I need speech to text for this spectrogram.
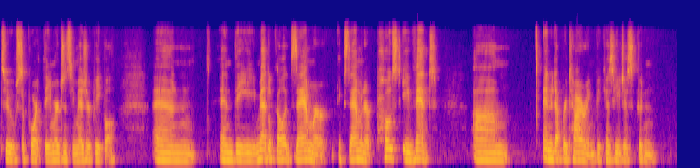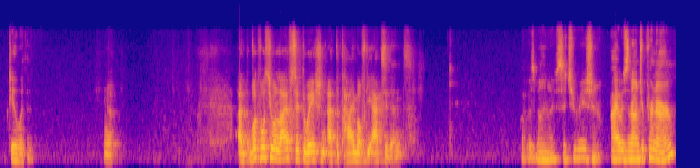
to support the emergency measure people, and and the medical examiner examiner post event um, ended up retiring because he just couldn't deal with it. Yeah. And what was your life situation at the time of the accident? what was my life situation? I was an entrepreneur.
